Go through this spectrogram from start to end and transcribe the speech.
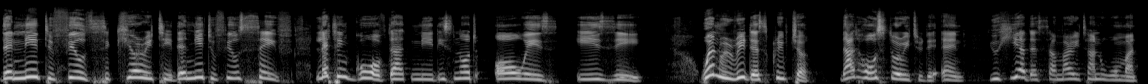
They need to feel security. They need to feel safe. Letting go of that need is not always easy. When we read the scripture, that whole story to the end, you hear the Samaritan woman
